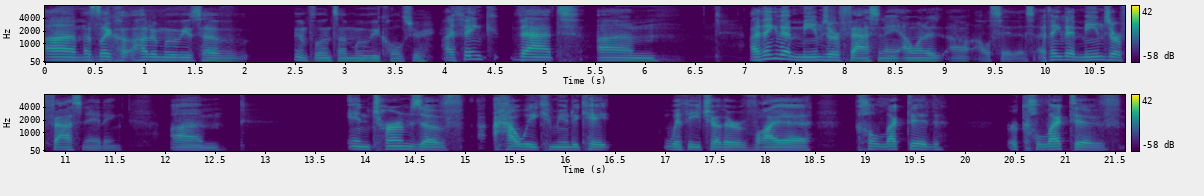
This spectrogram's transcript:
Um, that's like how, how do movies have influence on movie culture? I think that um, I think that memes are fascinating. I want to. Uh, I'll say this. I think that memes are fascinating, um, in terms of how we communicate with each other via collected or collective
